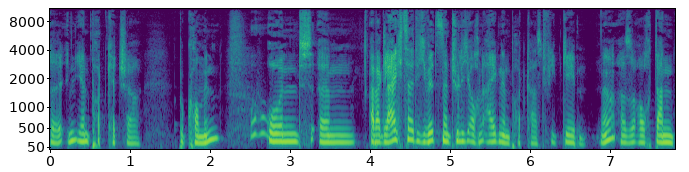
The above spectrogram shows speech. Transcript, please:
äh, in ihren Podcatcher bekommen. Und ähm, aber gleichzeitig wird es natürlich auch einen eigenen Podcast-Feed geben. Ne? Also auch dann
